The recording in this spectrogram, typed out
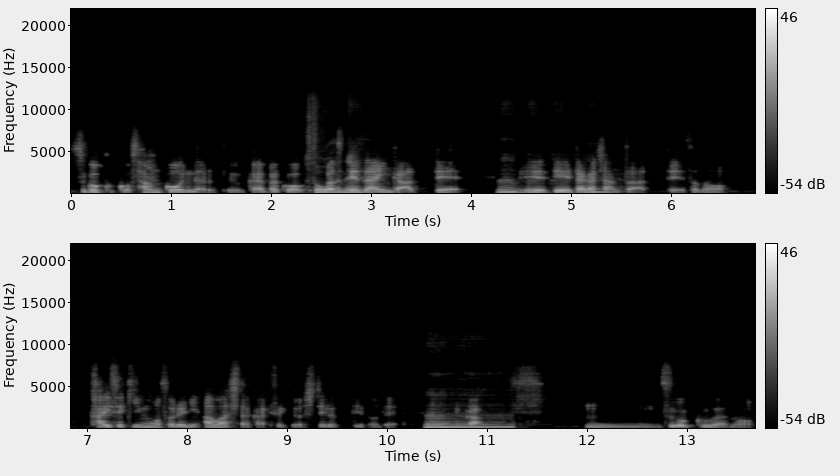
すごくこう参考になるというかやっぱりこう、ね、まずデザインがあって、データがちゃんとあってその解析もそれに合わせた解析をしてるっていうので、うん、なんかうんすごくあの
